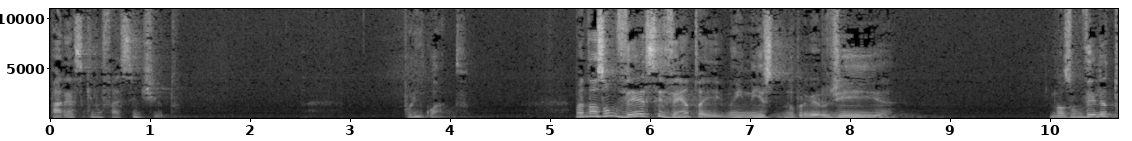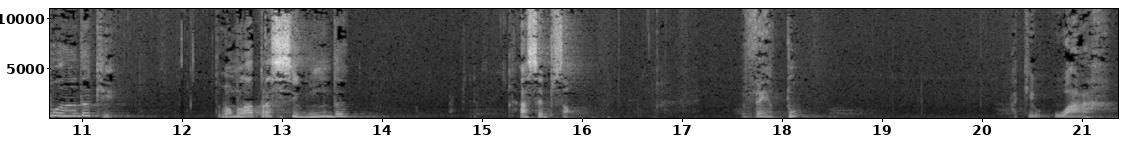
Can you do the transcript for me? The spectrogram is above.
Parece que não faz sentido. Por enquanto. Mas nós vamos ver esse vento aí no início, no primeiro dia. Nós vamos ver ele atuando aqui. Então vamos lá para a segunda acepção. Vento aqui o ar,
